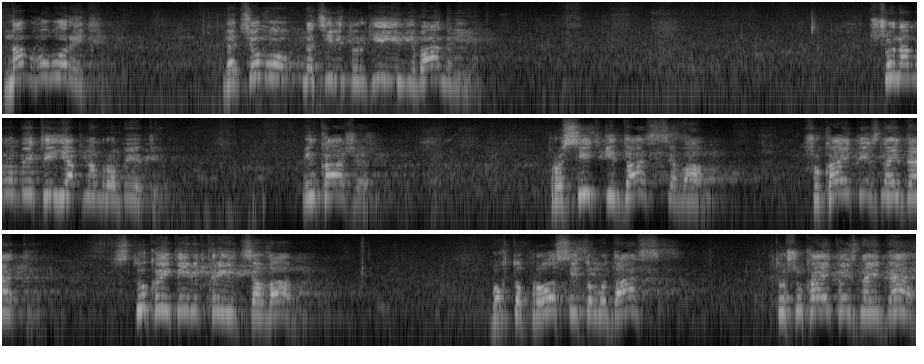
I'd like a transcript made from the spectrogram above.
нам говорить на цьому, на цій літургії в Євангелії, що нам робити і як нам робити. Він каже, просіть і дасться вам, шукайте і знайдете, стукайте і відкриється вам. Бо хто просить, тому дасть, хто шукає, той знайде,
